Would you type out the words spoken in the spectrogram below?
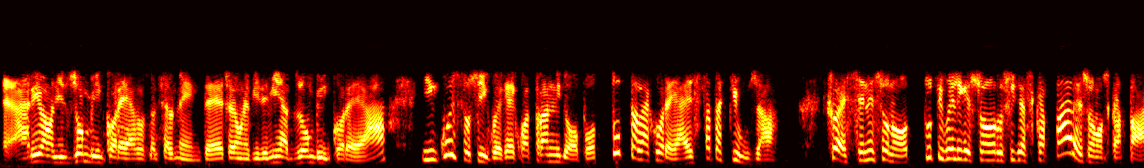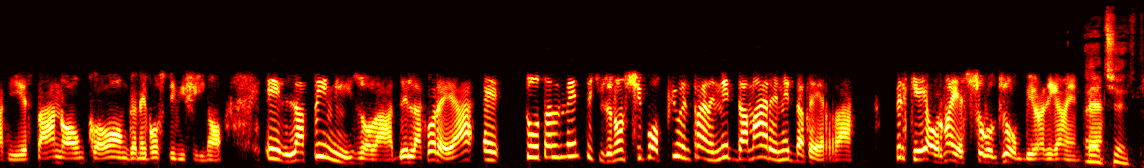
eh, arrivano gli zombie in Corea sostanzialmente, cioè un'epidemia zombie in Corea, in questo sequel che è quattro anni dopo, tutta la Corea è stata chiusa. Cioè se ne sono, tutti quelli che sono riusciti a scappare sono scappati e stanno a Hong Kong, nei posti vicino. E la penisola della Corea è totalmente chiusa, non si può più entrare né da mare né da terra, perché ormai è solo zombie praticamente. Eh, certo.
